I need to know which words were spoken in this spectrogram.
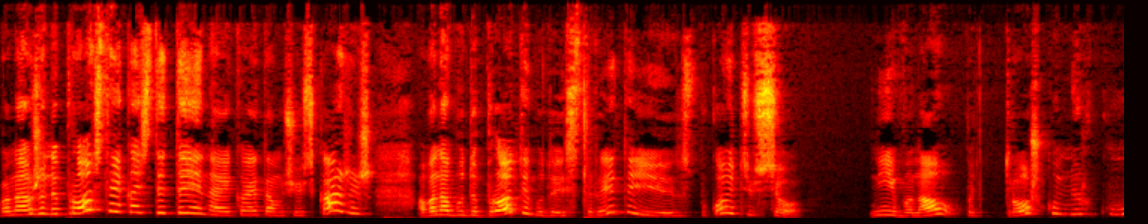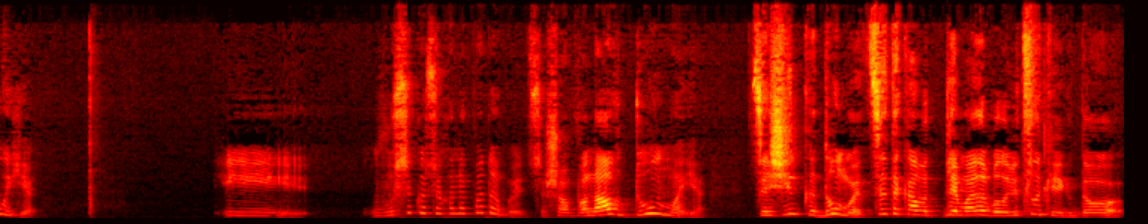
Вона вже не просто якась дитина, яка там щось кажеш, а вона буде проти, буде істерити і заспокоїть і все. Ні, вона потрошку міркує. І Вусику цього не подобається, що вона вдумає. Це жінка думає. Це така от для мене була відсилка як до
